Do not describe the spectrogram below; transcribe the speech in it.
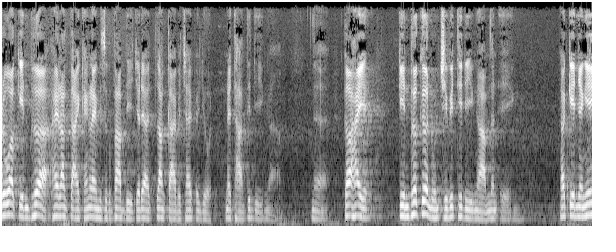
รู้ว่ากินเพื่อให้ร่างกายแข็งแรงมีสุขภาพดี จะได้ร่างกายไปใช้ประโยชน์ในทางที่ดีงามเนี่ยก็ให้กินเพื่อเกื้อหนุนชีวิตที่ดีงามนั่นเอง ถ้ากินอย่างนี้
